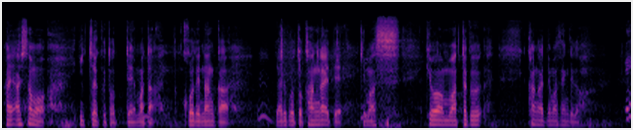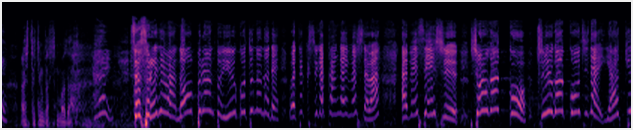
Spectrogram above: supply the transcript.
はい明日も1着取ってまたここでなんかやることを考えてきます。今日は全く考えてませんけどええ。明日来ますまだ。はい、さあそれではノープランということなので私が考えましたわ。阿部選手小学校中学校時代野球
